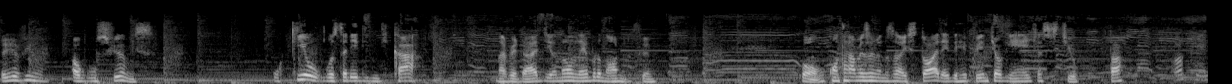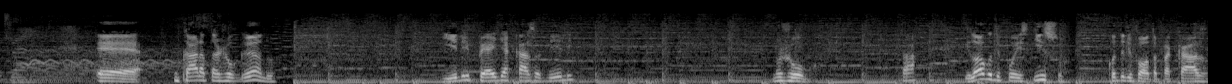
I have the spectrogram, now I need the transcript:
eu já vi alguns filmes o que eu gostaria de indicar, na verdade, eu não lembro o nome do filme. Bom, vou contar mais ou menos a história e de repente alguém aí já assistiu, tá? Ok. É, um cara tá jogando e ele perde a casa dele no jogo, tá? E logo depois disso, quando ele volta para casa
